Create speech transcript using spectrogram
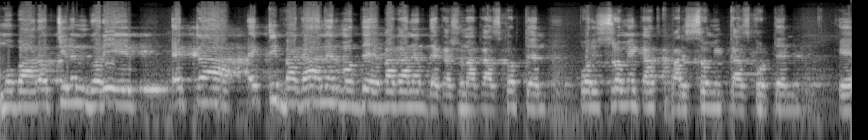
মুবারক ছিলেন গরিব, একটা, একটি বাগানের মধ্যে, বাগানের দেখাশোনা কাজ করতেন, পরিশ্রমিক কাজ, পারিশ্রমিক কাজ করতেন। কে?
